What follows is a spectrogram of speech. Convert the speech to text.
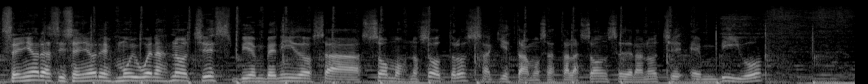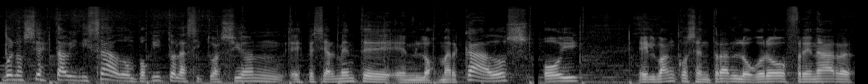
Señoras y señores, muy buenas noches. Bienvenidos a Somos Nosotros. Aquí estamos hasta las 11 de la noche en vivo. Bueno, se ha estabilizado un poquito la situación, especialmente en los mercados. Hoy el Banco Central logró frenar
